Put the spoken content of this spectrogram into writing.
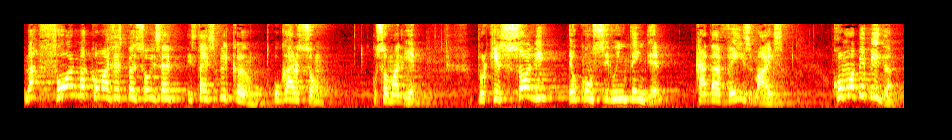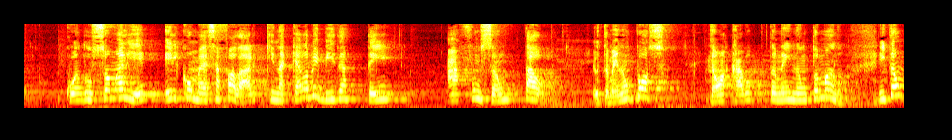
na forma como essa pessoa está explicando. O garçom, o sommelier. Porque só ali eu consigo entender cada vez mais. Como uma bebida. Quando o sommelier ele começa a falar que naquela bebida tem a função tal. Eu também não posso. Então acabo também não tomando. Então,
